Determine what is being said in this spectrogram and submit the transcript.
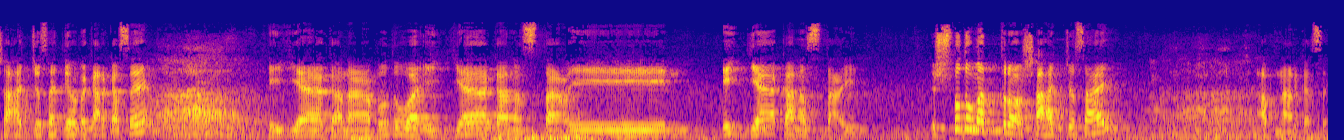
সাহায্য চাইতে হবে কার কাছে? ইয়া কানা বধুয়া ইয়া কানাস্তাইন ইয়া কানাস্তাইন শুধুমাত্র সাহায্য চাই আপনার কাছে।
